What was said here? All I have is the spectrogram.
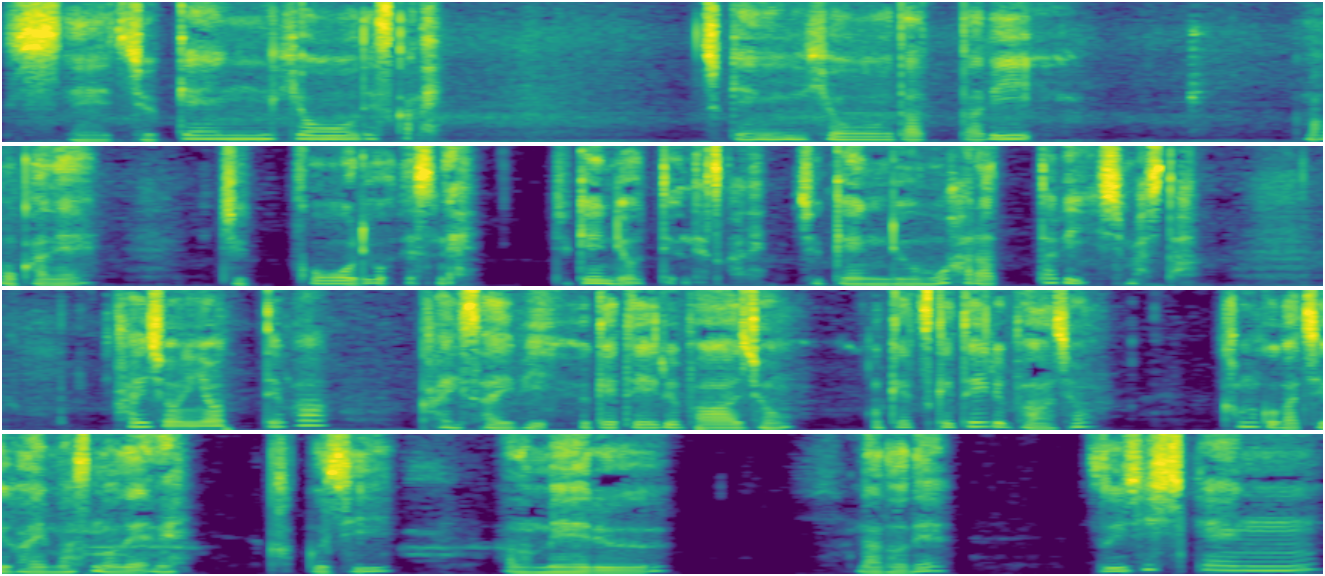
ー、受験票ですかね。受験票だったり、まあ、お金、受講料ですね。受験料っていうんですかね。受験料を払ったりしました。会場によっては、開催日、受けているバージョン、受け付けているバージョン、科目が違いますのでね、各自、あの、メールなどで、随時試験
